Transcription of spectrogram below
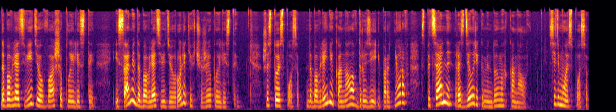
добавлять видео в ваши плейлисты и сами добавлять видеоролики в чужие плейлисты. Шестой способ – добавление каналов друзей и партнеров в специальный раздел рекомендуемых каналов. Седьмой способ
